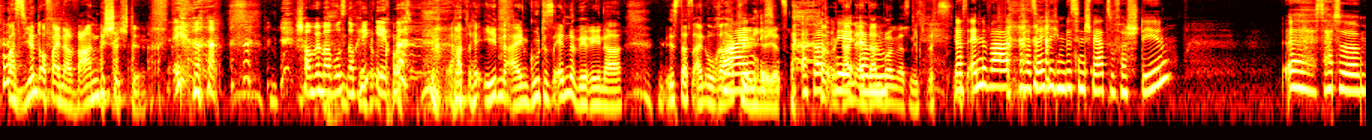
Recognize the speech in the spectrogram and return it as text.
Basierend auf einer wahren Geschichte. ja. Schauen wir mal, wo es noch hingeht. Oh ne? Hat Eden ein gutes Ende, Verena? Ist das ein Orakel Nein, hier ich, jetzt? Ach Gott, nee, dann, äh, dann ähm, wollen wir es nicht wissen. Das Ende war tatsächlich ein bisschen schwer zu verstehen. Äh, es hatte,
